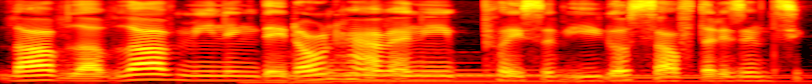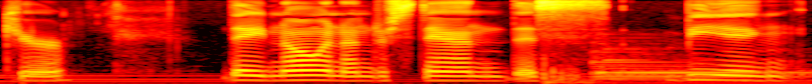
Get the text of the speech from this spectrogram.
Love love love meaning they don't have any place of ego self that is insecure. They know and understand this being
